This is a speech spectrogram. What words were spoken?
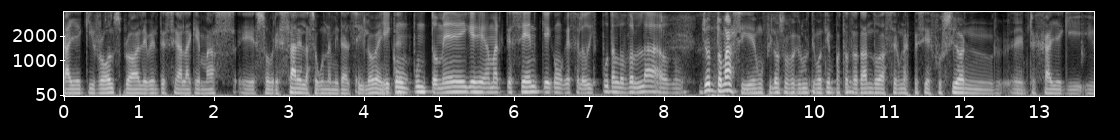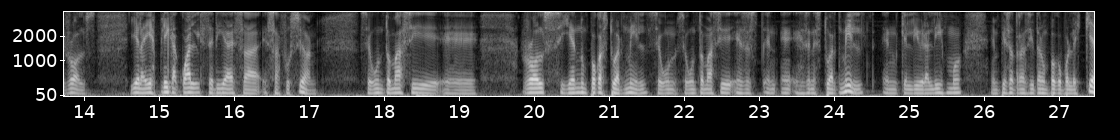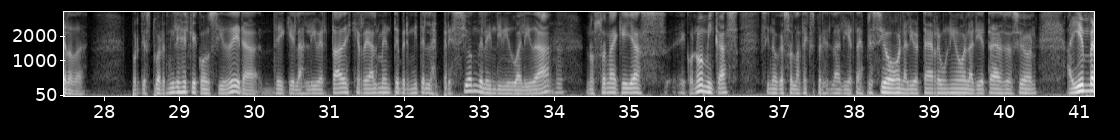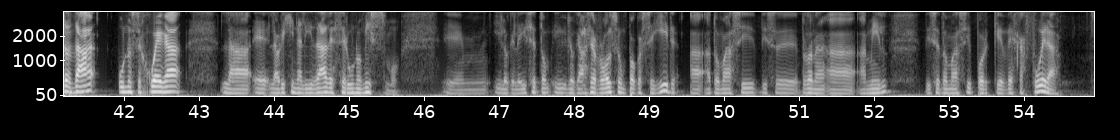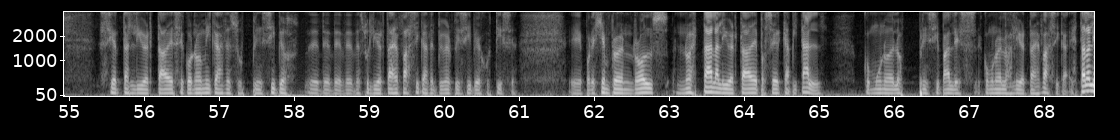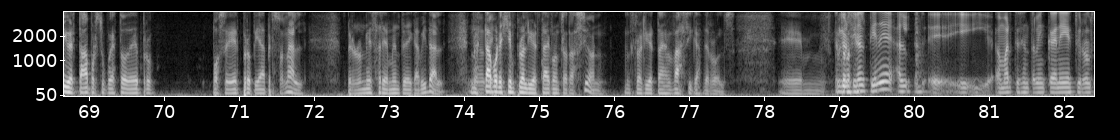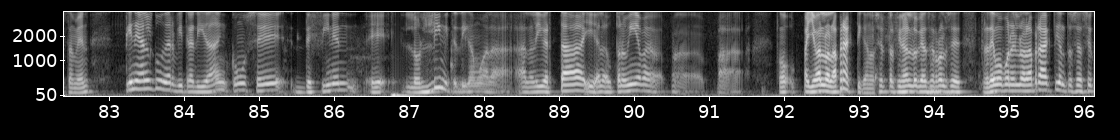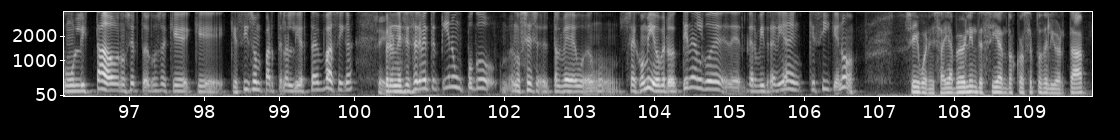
Hayek y Rawls probablemente sea la que más eh, sobresale en la segunda mitad del siglo XX. Y con un punto medio que es Amartya que como que se lo disputan los dos lados. John Tomasi es un filósofo que en el último tiempo está tratando de hacer una especie de fusión entre Hayek y, Rawls. Y él ahí explica cuál sería esa, esa fusión. Según Tomasi, eh, Rawls siguiendo un poco a Stuart Mill, según, según Tomasi, es, en, es en Stuart Mill en que el liberalismo empieza a transitar un poco por la izquierda porque Stuart Mill es el que considera de que las libertades que realmente permiten la expresión de la individualidad no son aquellas económicas, sino que son las de la libertad de expresión, la libertad de reunión, la libertad de asociación. Ahí en verdad uno se juega la, eh, la originalidad de ser uno mismo. Em, y lo que le dice y lo que hace Rawls es un poco seguir a, Tomasi, dice, perdón, a, a Mill, dice Tomasi, porque deja fuera ciertas libertades económicas de sus principios, de, sus libertades básicas del primer principio de justicia. Eh, por ejemplo, en Rawls no está la libertad de poseer capital como uno de los principales, como una de las libertades básicas. Está la libertad, por supuesto, de poseer propiedad personal, pero no necesariamente de capital. No está, por ejemplo, la libertad de contratación nuestras libertades básicas de Rawls. Eh, Porque al final tiene, eh, y Amartya también cae en esto y Rawls también, tiene algo de arbitrariedad en cómo se definen eh, los límites, digamos, a la, a la, libertad y a la autonomía para para llevarlo a la práctica, ¿no es cierto? Al final lo que hace Rawls es tratemos de ponerlo a la práctica, entonces hace como un listado, ¿no es cierto?, de cosas que, que, que sí son parte de las libertades básicas, pero necesariamente tiene un poco, no sé, tal vez un sesgo mío, pero tiene algo de, arbitrariedad en que sí y que no. Sí, bueno, Isaiah Berlin decía en dos conceptos de libertad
